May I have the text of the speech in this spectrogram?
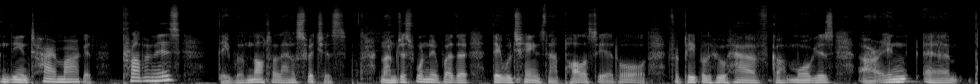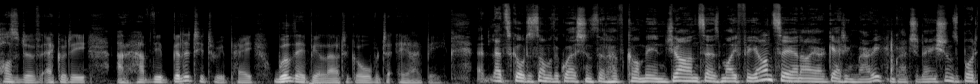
in the entire market. Problem is, they will not allow switches. And I'm just wondering whether they will change that policy at all for people who have got mortgages, are in um, positive equity, and have the ability to repay. Will they be allowed to go over to AIB? Uh, Let's go to some of the questions that have come in. John says, My fiance and I are getting married. Congratulations. But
